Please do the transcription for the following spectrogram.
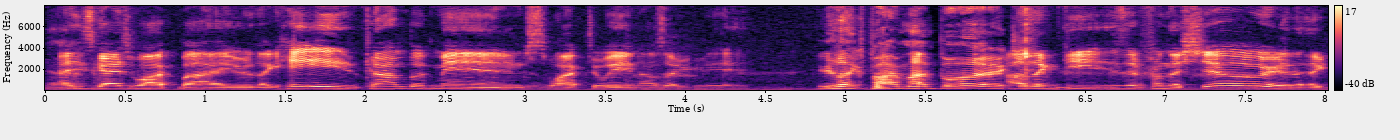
Yeah. had these guys walk by. Who were like, "Hey, comic book man," and just walked away. And I was like, eh. You're like, buy my book. I was like, "Is it from the show?" Or like,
